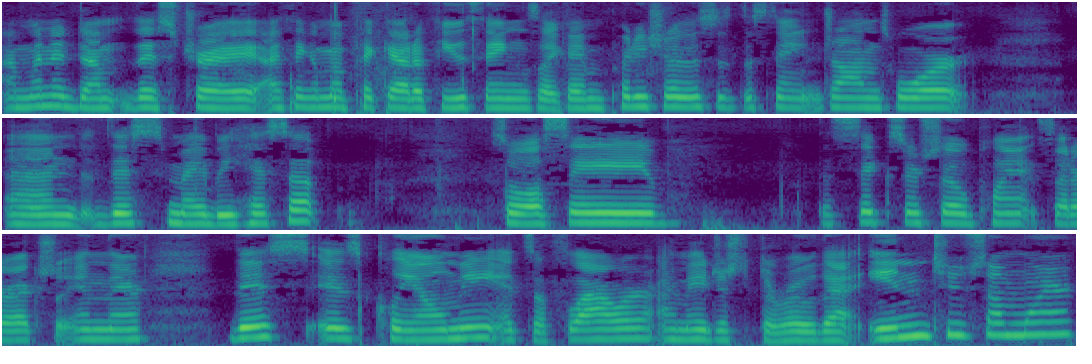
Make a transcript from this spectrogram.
I'm going to dump this tray. I think I'm going to pick out a few things. Like, I'm pretty sure this is the St. John's wort. And this may be hyssop. So I'll save the six or so plants that are actually in there. This is Cleome. It's a flower. I may just throw that into somewhere.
